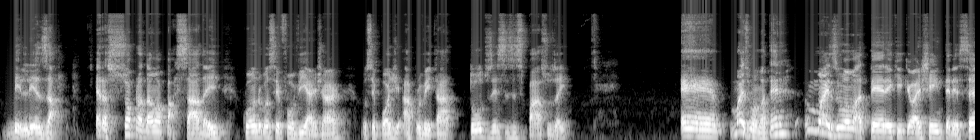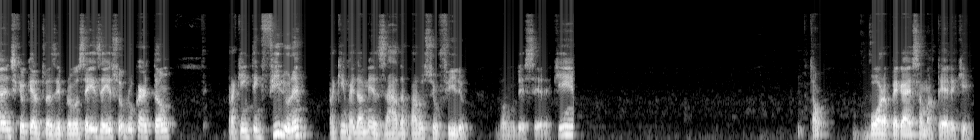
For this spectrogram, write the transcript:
Beleza. Era só para dar uma passada aí. Quando você for viajar, você pode aproveitar todos esses espaços aí. É, mais uma matéria? Mais uma matéria aqui que eu achei interessante, que eu quero trazer para vocês aí sobre o cartão para quem tem filho, né? Para quem vai dar mesada para o seu filho. Vamos descer aqui. Então, bora pegar essa matéria aqui.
